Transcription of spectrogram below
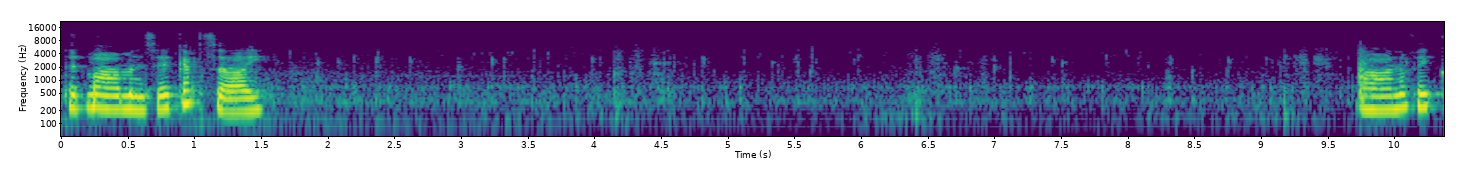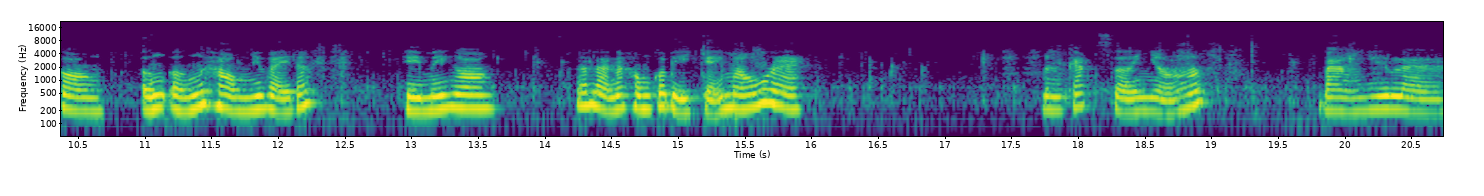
Thịt bò mình sẽ cắt sợi. Bò nó phải còn ửng ửng hồng như vậy đó, thì mới ngon. Đó là nó không có bị chảy máu ra. Mình cắt sợi nhỏ bằng như là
